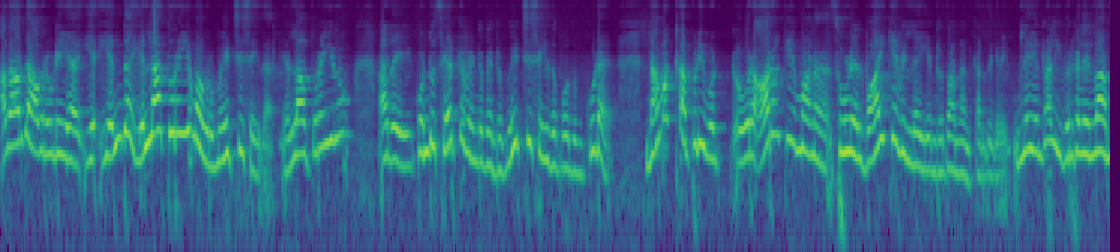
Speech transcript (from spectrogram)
அதாவது அவருடைய எ- எந்த எல்லா துறையும் அவர் முயற்சி செய்தார். எல்லா துறையிலும் அதை கொண்டு சேர்க்க வேண்டும் என்று முயற்சி செய்த போதும் கூட நமக்கு அப்படி ஒட்- ஒரு ஆரோக்கியமான சூழல் வாய்க்கவில்லை என்று தான் நான் கருதுகிறேன். இல்லை என்றால் இவர்களெல்லாம்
